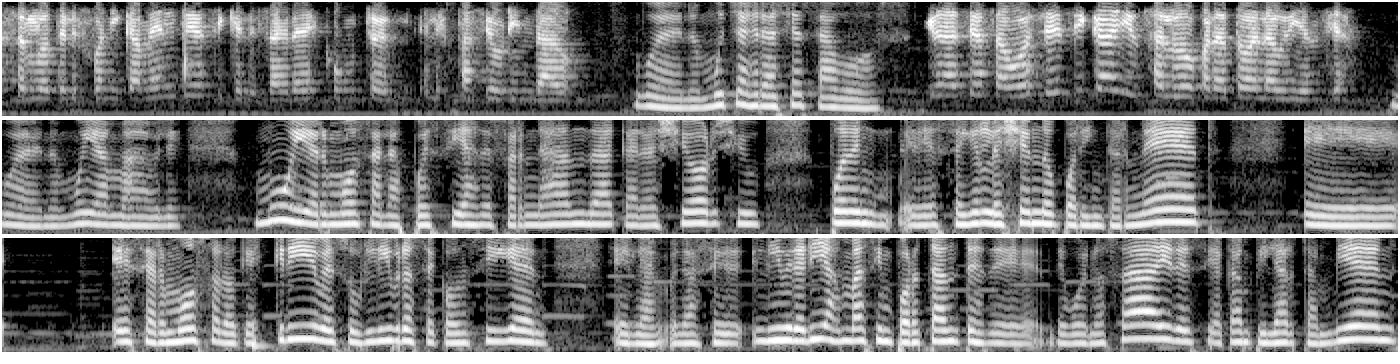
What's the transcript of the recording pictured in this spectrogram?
de hacerlo telefónicamente, así que les agradezco mucho el, el espacio brindado. Bueno, muchas gracias a vos. Gracias a vos, Jessica, y un saludo para toda la audiencia. Bueno, muy amable. Muy hermosas las poesías de Fernanda, Cara Giorgio. Pueden eh, seguir leyendo por internet. Eh, es hermoso lo que escribe. Sus libros se consiguen en la- las eh, librerías más importantes de, de Buenos Aires y acá en Pilar también.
